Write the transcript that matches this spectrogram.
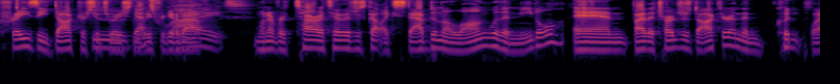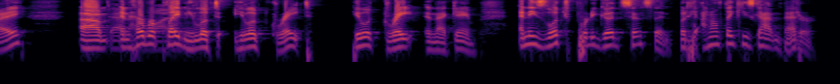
crazy doctor Dude, situation that we forget about. Whenever Tyrod Taylor just got like stabbed in the lung with a needle and by the Chargers doctor and then couldn't play. Um, and Herbert wild. played and he looked he looked great. He looked great in that game. And he's looked pretty good since then, but he, I don't think he's gotten better.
